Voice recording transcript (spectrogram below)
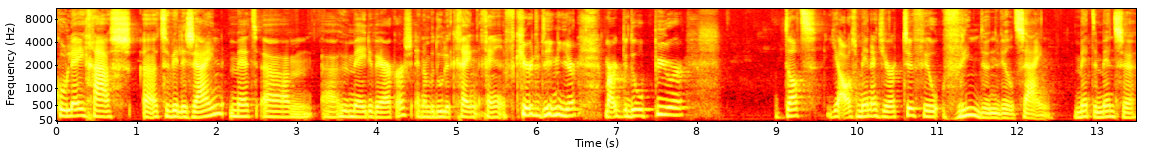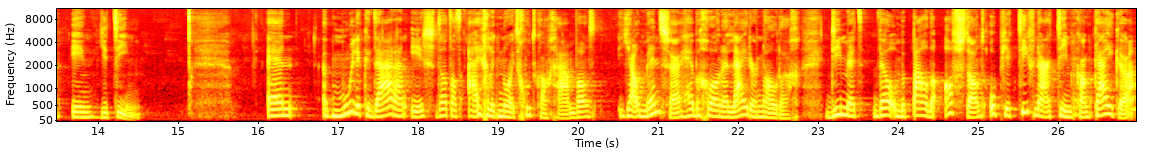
collega's uh, te willen zijn met uh, hun medewerkers. En dan bedoel ik geen, geen verkeerde dingen hier, maar ik bedoel puur dat je als manager te veel vrienden wilt zijn met de mensen in je team. En het moeilijke daaraan is dat dat eigenlijk nooit goed kan gaan. Want jouw mensen hebben gewoon een leider nodig. Die met wel een bepaalde afstand objectief naar het team kan kijken.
